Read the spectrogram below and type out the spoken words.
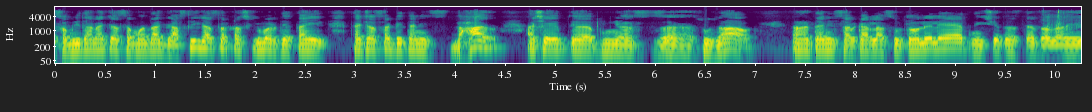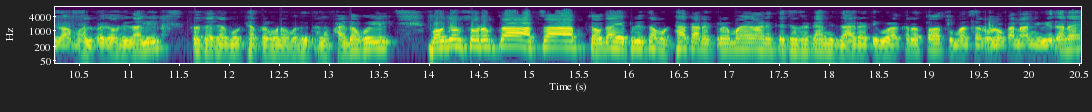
संविधानाच्या संबंधात जास्तीत जास्त कशी देता येईल. त्याच्यासाठी त्यांनी दहा असे सुझाव त्यांनी सरकारला सुचवलेले आहेत. निश्चितच त्याचा जर हे अंमलबजावणी झाली तर त्याच्या मोठ्या प्रमाणामध्ये त्याला फायदा होईल. बहुजन सौरभचा आजचा चौदा एप्रिलचा मोठा कार्यक्रम आहे आणि त्याच्यासाठी आम्ही जाहिराती गोळा करत आहोत. तुम्हा सर्व लोकांना निवेदन आहे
